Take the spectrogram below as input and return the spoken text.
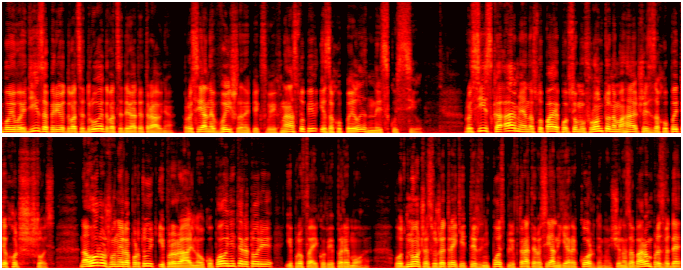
бойових дій за період 22-29 травня. Росіяни вийшли на пік своїх наступів і захопили низку сіл. Російська армія наступає по всьому фронту, намагаючись захопити хоч щось. Нагору ж вони рапортують і про реально окуповані території, і про фейкові перемоги. Водночас, уже третій тиждень поспіль втрати росіян є рекордними, що незабаром призведе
